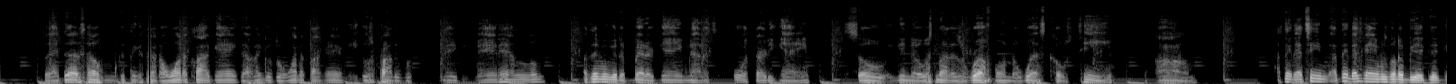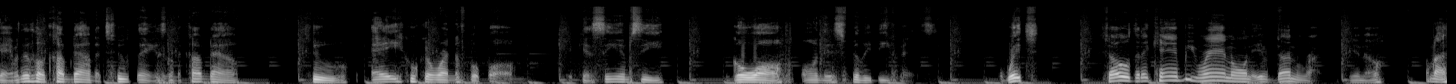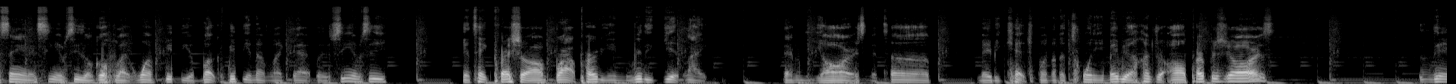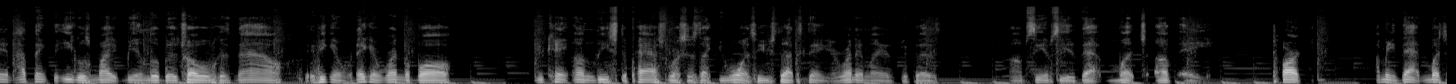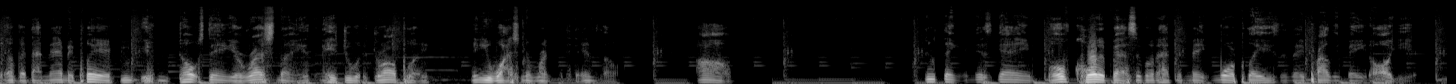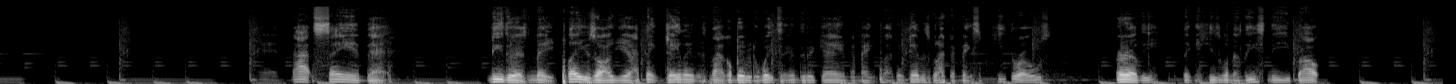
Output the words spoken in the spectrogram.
That does help them. I think it's not a one o'clock game. I think it was a one o'clock game. Eagles probably would maybe manhandle them. I think we'll get a better game now. It's a four thirty game, so you know it's not as rough on the West Coast team. Um, I think that team. I think that game is going to be a good game. I think it's going to come down to two things. It's going to come down to a who can run the football. Can CMC go off on this Philly defense, which shows that it can be ran on if done right. You know, I'm not saying that CMC's gonna go for like 150, a buck 50, or nothing like that. But if CMC can take pressure off Brock Purdy and really get like 70 yards in the tub, maybe catch for another 20, maybe 100 all-purpose yards, then I think the Eagles might be in a little bit of trouble because now if he can, they can run the ball. You can't unleash the pass rushes like you want, so you still have to stay in your running lanes because um, CMC is that much of a target. I mean, that much of a dynamic player. If you if you don't stay in your rush lanes and hit you with a draw play, then you watching them run into the end zone. Um, I do think in this game, both quarterbacks are going to have to make more plays than they probably made all year. And not saying that neither has made plays all year. I think Jalen is not going to be able to wait to the end of the game to make plays. I think Jalen's going to have to make some key throws early. I think he's going to at least need about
